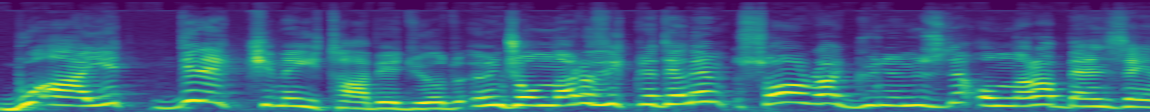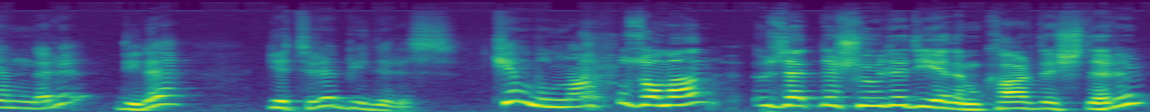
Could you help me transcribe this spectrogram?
bu ayet direkt kime hitap ediyordu? Önce onları zikredelim sonra günümüzde onlara benzeyenleri dile getirebiliriz. Kim bunlar? O zaman özetle şöyle diyelim kardeşlerim.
